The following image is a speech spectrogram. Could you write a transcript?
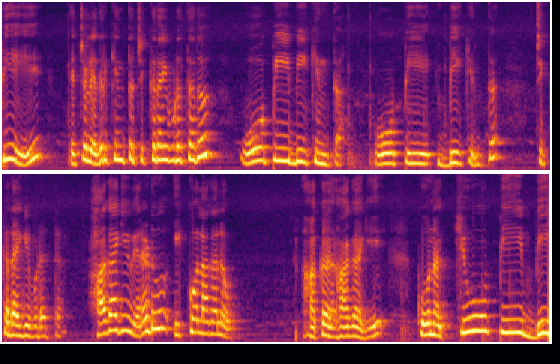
ಬಿ ಆ್ಯಕ್ಚುಲಿ ಎದ್ರಕ್ಕಿಂತ ಚಿಕ್ಕದಾಗಿ ಬಿಡುತ್ತೆ ಅದು ಓ ಪಿ ಬಿಗಿಂತ ಓ ಪಿ ಬಿಗಿಂತ ಚಿಕ್ಕದಾಗಿ ಬಿಡುತ್ತೆ ಹಾಗಾಗಿ ಇವೆರಡೂ ಈಕ್ವಲ್ ಆಗಲ್ಲವು ಹಾಕ, ಹಾಗಾಗಿ ಕೋನ ಕ್ಯೂ ಪಿ ಬಿ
